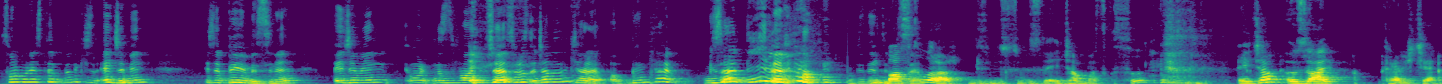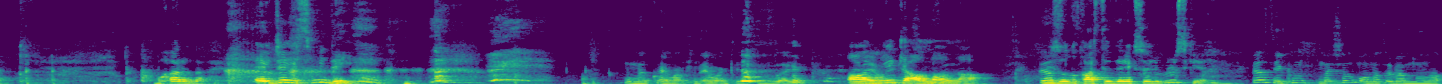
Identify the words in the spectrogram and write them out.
Sonra böyle işte dedik işte Ecem'in işte büyümesini, Ecem'in nasıl falan gibi şeyler soruyoruz. Ecem dedi ki yani benimkiler güzel değil. Biz de Bir baskı var bizim üstümüzde. Ecem baskısı. Ecem özel kraliçe. Bu arada Ece ismi değil. Bunları koyamam şimdi ev arkadaşı zayıf. Aa niye ki Allah. Allah. Biz onu kastederek söylemiyoruz ki. Biraz yakınlaşalım ondan sonra ben bunu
